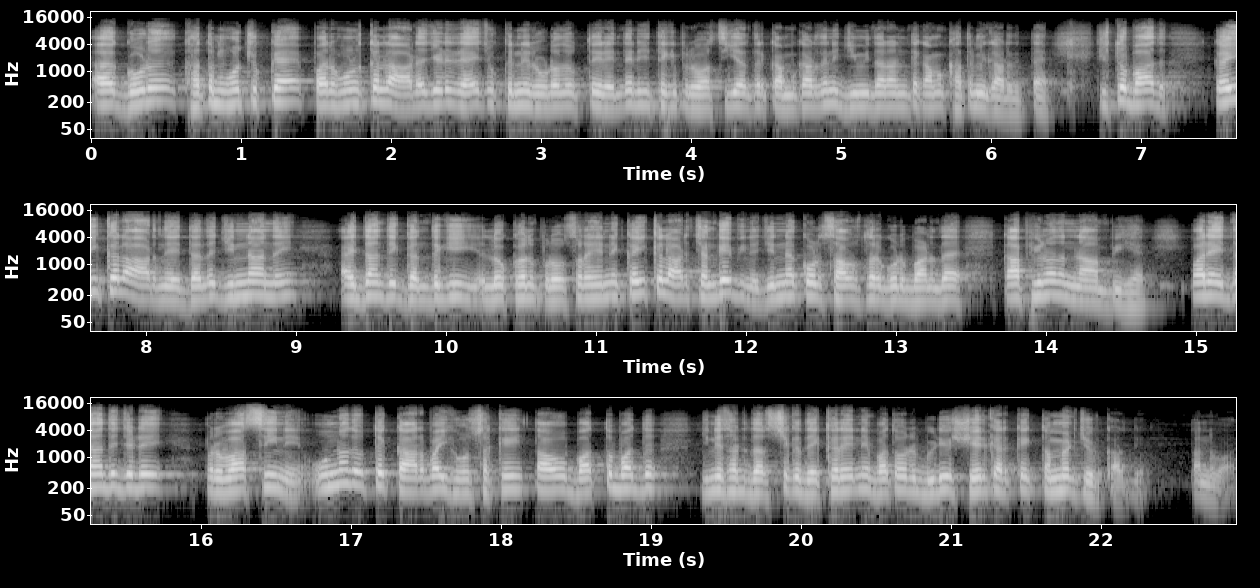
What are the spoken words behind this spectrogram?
ਗੁੜ ਖਤਮ ਹੋ ਚੁੱਕਾ ਹੈ, ਪਰ ਹੁਣ ਘਲਾੜ ਜਿਹੜੇ ਰਹਿ ਚੁੱਕੇ ਨੇ ਰੋਡਾਂ ਦੇ ਉੱਤੇ ਰਹਿੰਦੇ ਨੇ, ਜਿੱਥੇ ਕਿ ਪ੍ਰਵਾਸੀ ਜ਼ਿਆਦਾਤਰ ਕੰਮ ਕਰਦੇ ਨੇ, ਜ਼ਿਮੀਂਦਾਰਾਂ ਨੇ ਤਾਂ ਕੰਮ ਖਤਮ ਹੀ ਕਰ ਦਿੱਤਾ ਹੈ। ਜਿਸ ਤੋਂ ਬਾਅਦ ਕਈ ਘਲਾੜ ਨੇ ਇਦਾਂ ਦੇ, ਜਿਨ੍ਹਾਂ ਨੇ ਇਦਾਂ ਦੀ ਗੰਦਗੀ ਲੋਕਾਂ ਨੂੰ ਪਰੋਸ ਰਹੇ ਨੇ, ਕਈ ਘਲਾੜ ਚੰਗੇ ਵੀ ਨੇ, ਜਿਨ੍ਹਾਂ ਕੋਲ ਸਾਫ਼ ਸੁਥਰਾ ਗੁੜ ਬਣਦਾ ਹੈ, ਕਾਫੀ ਉਹਨਾਂ ਦਾ ਨਾਮ ਵੀ ਹੈ। ਪਰ ਇਦਾਂ ਦੇ ਜਿਹੜੇ ਪ੍ਰਵਾਸੀ ਨੇ, ਉਹਨਾਂ ਦੇ ਉੱਤੇ ਕਾਰਵਾਈ ਹੋ ਸਕੇ ਤਾਂ ਉਹ ਵੱਧ ਤੋਂ ਵੱਧ ਜਿੰਨੇ ਸਾਡੇ ਦਰਸ਼ਕ ਦੇਖ ਰਹੇ ਨੇ, ਵੱਧ ਤੋਂ ਵੱਧ ਵੀਡੀਓ ਸ਼ੇਅਰ ਕਰਕੇ ਕਮੈਂਟ ਜ਼ਰੂਰ ਕਰ ਦਿਓ। ਧੰਨਵਾਦ।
